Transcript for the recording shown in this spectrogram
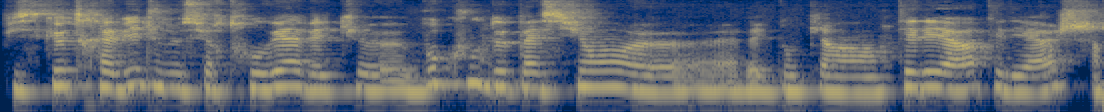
puisque très vite, je me suis retrouvée avec euh, beaucoup de patients avec donc un TDA, TDAH,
